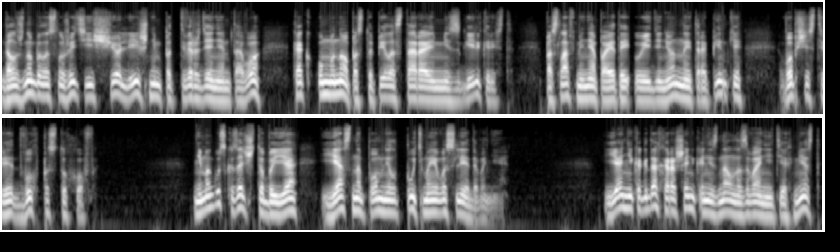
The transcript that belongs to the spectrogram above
должно было служить еще лишним подтверждением того, как умно поступила старая мисс Гилькрист, послав меня по этой уединенной тропинке в обществе двух пастухов. Не могу сказать, чтобы я ясно помнил путь моего следования. Я никогда хорошенько не знал названий тех мест,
